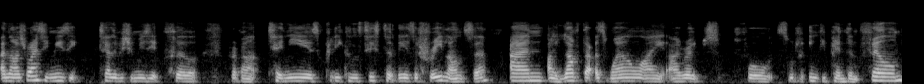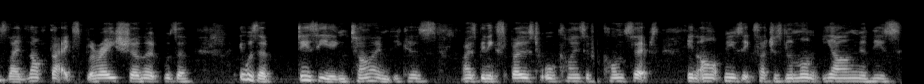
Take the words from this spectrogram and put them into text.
And I was writing music, television music for, for about 10 years pretty consistently as a freelancer. And I loved that as well. I, I wrote for sort of independent films. I loved that exploration. It was a it was a dizzying time because I was being exposed to all kinds of concepts in art music, such as La Monte Young and his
